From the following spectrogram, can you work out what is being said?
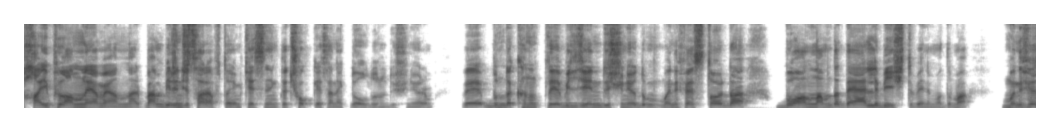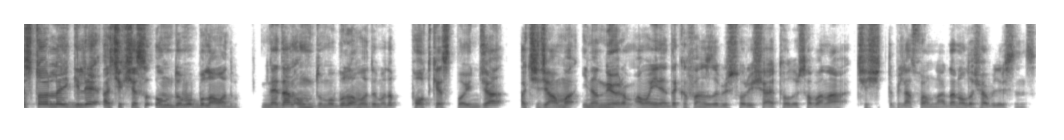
hype'ı anlayamayanlar. Ben birinci taraftayım. Kesinlikle çok yetenekli olduğunu düşünüyorum. Ve bunu da kanıtlayabileceğini düşünüyordum. Manifesto'da bu anlamda değerli bir işti benim adıma. Manifesto'yla ilgili açıkçası umduğumu bulamadım. Neden umduğumu bulamadığımı da podcast boyunca açacağıma inanıyorum. Ama yine de kafanızda bir soru işareti olursa bana çeşitli platformlardan ulaşabilirsiniz.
